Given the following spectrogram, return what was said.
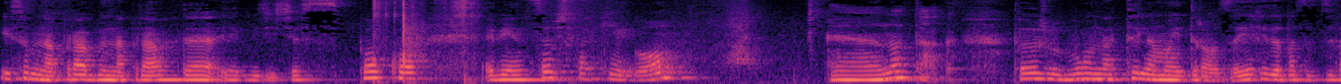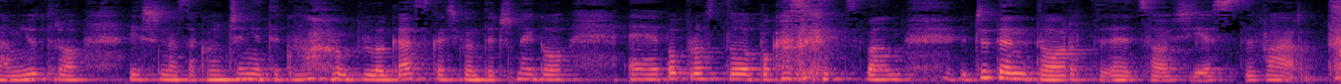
I są naprawdę, naprawdę, jak widzicie, spoko. Więc coś takiego. E, No tak, to już by było na tyle, moi drodzy. Ja się do Was odzywam jutro, jeszcze na zakończenie tego vlogaska świątecznego, e, po prostu pokazując Wam, czy ten tort e, coś jest wart.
